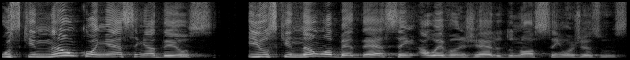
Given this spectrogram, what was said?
os que não conhecem a Deus e os que não obedecem ao evangelho do nosso Senhor Jesus.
